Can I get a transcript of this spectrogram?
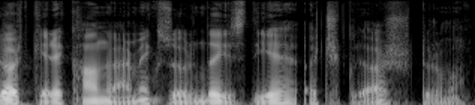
4 kere kan vermek zorundayız diye açıklıyor durumu.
